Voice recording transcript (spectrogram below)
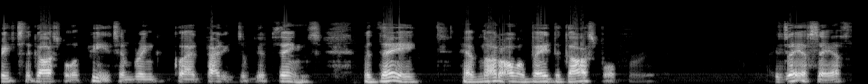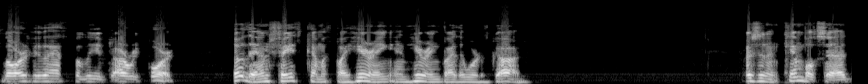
preach the gospel of peace and bring glad tidings of good things. But they have not all obeyed the gospel. For Isaiah saith, Lord, who hath believed our report? So then, faith cometh by hearing, and hearing by the word of God. President Kimball said,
